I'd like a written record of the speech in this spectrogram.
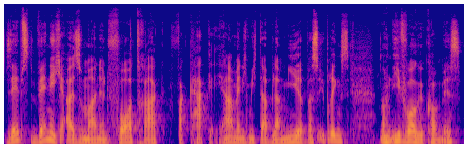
Selbst wenn ich also mal einen Vortrag verkacke, ja, wenn ich mich da blamiere, was übrigens noch nie vorgekommen ist,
